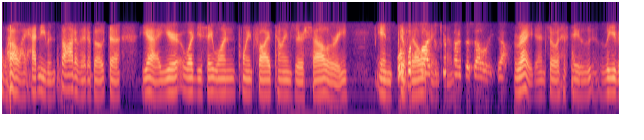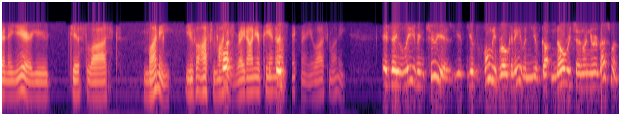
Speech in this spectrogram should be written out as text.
Wow, I hadn't even thought of it about the yeah, year what did you say, one point five times their salary in 1. developing 5 to 2 them. times their salary, yeah. Right, and so if they leave in a year, you just lost money. You lost money Well, right on your P and L statement. You lost money. If they leave in two years, you, you've only broken even. You've got no return on your investment.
